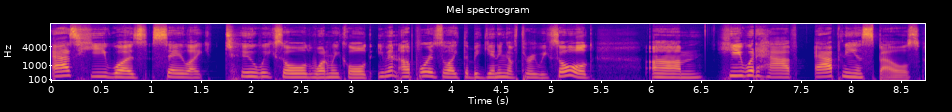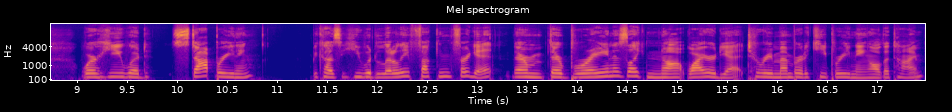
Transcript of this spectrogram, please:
as he was, say, like two weeks old, one week old, even upwards to like the beginning of three weeks old, um, he would have apnea spells where he would stop breathing because he would literally fucking forget. Their their brain is like not wired yet to remember to keep breathing all the time.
